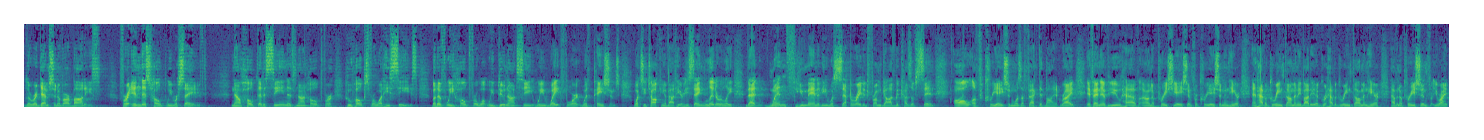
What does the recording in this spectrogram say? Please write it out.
the redemption of our bodies. For in this hope we were saved. Now, hope that is seen is not hope, for who hopes for what he sees? But if we hope for what we do not see, we wait for it with patience. What's he talking about here? He's saying literally that when humanity was separated from God because of sin, all of creation was affected by it, right? If any of you have an appreciation for creation in here and have a green thumb, anybody have a green thumb in here? Have an appreciation for, you're right.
